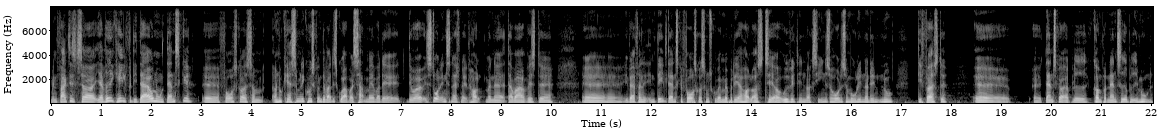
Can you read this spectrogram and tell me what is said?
men faktisk så, jeg ved ikke helt, fordi der er jo nogle danske øh, forskere, som, og nu kan jeg simpelthen ikke huske, hvem det var, de skulle arbejde sammen med. Var det, det var jo et stort internationalt hold, men øh, der var vist øh, øh, i hvert fald en del danske forskere, som skulle være med på det her hold også til at udvikle en vaccine så hurtigt som muligt, når det nu de første øh, øh, danskere er blevet kommet på den anden side og blevet immune.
